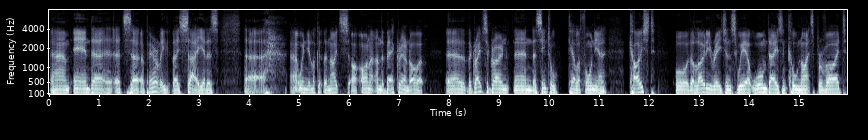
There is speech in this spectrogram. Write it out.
um, and uh, it's uh, apparently they say it is. Uh, uh, when you look at the notes on it and the background of it, uh, the grapes are grown in the central California coast or the Lodi regions where warm days and cool nights provide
